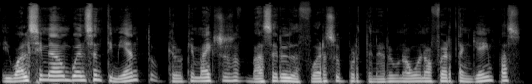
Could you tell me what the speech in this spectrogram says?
Igual sí me da un buen sentimiento, creo que Microsoft va a hacer el esfuerzo por tener una buena oferta en Game Pass.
